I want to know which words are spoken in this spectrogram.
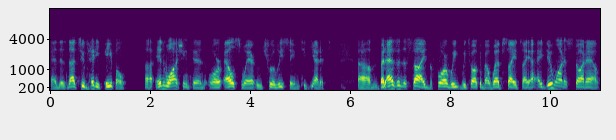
And there's not too many people uh, in Washington or elsewhere who truly seem to get it. Um, but as an aside, before we, we talk about websites, I, I do want to start out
